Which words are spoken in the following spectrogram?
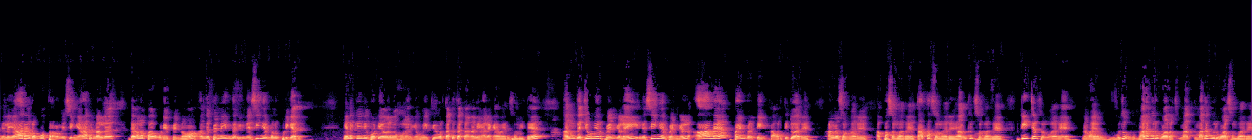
இதில் யாரை ரொம்ப ப்ராமிசிங் யார் நல்ல டெவலப் ஆகக்கூடிய பெண்ணோ அந்த பெண்ணை இந்த இந்த சீனியர் பொண்ணுக்கு பிடிக்காது. எனக்கே நீ போட்டியாக வருவ போல இருக்க உன் இப்பயும் ஒரு தட்டு தட்டாக தான் நீ வேலைக்கு ஆவேன்னு சொல்லிட்டு அந்த ஜூனியர் பெண்களை இந்த சீனியர் பெண்கள் ஆணை பயன்படுத்தி அவர் திட்டுவார் அண்ணன் சொல்வார் அப்பா சொல்வார் தாத்தா சொல்வார் அங்கிள் சொல்வார் டீச்சர் சொல்லுவாரு நம்ம உது மரகுருமார் மத குருமார் சொல்லுவாரு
